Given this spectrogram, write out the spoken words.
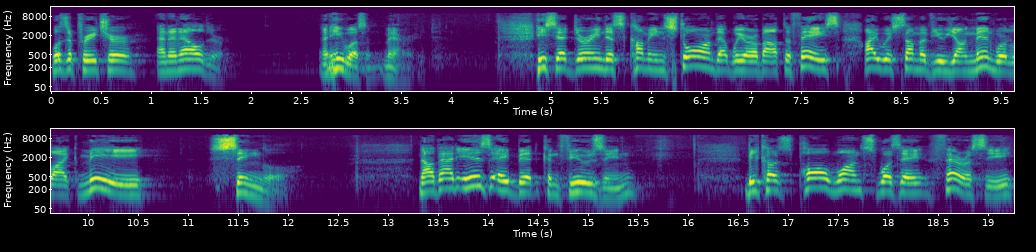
was a preacher and an elder, and he wasn't married. He said, During this coming storm that we are about to face, I wish some of you young men were like me, single. Now, that is a bit confusing because Paul once was a Pharisee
